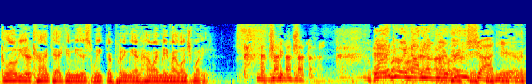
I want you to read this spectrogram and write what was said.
Nickelodeon contacted me this week. They're putting me on How I Made My Lunch Money. Why do I not have my rim shot here?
